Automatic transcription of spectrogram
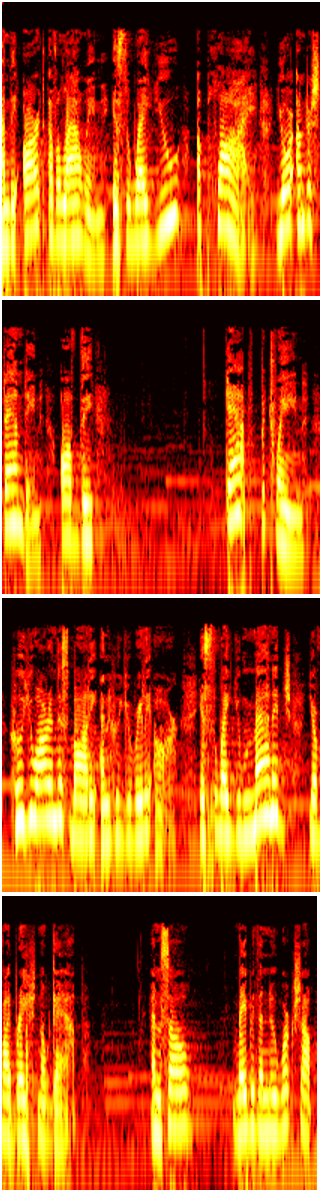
And the art of allowing is the way you apply your understanding of the gap between who you are in this body and who you really are. It's the way you manage your vibrational gap. And so, maybe the new workshop,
